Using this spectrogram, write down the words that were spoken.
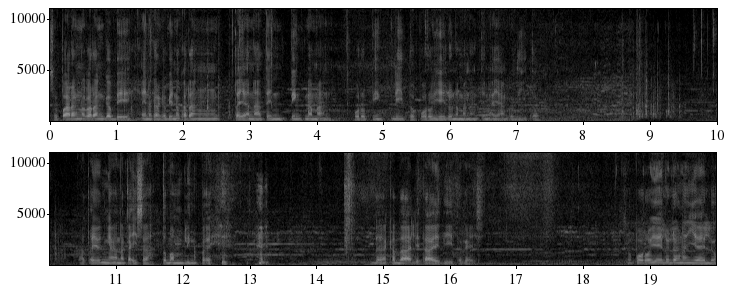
So parang nakarang gabi, ay nakarang gabi, nakarang taya natin, pink naman. Puro pink dito, puro yellow naman ang tinayaan ko dito. At ayun nga, nakaisa, tumambling pa eh. Da- Kadali tayo dito guys. Puro yellow lang ng yellow.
